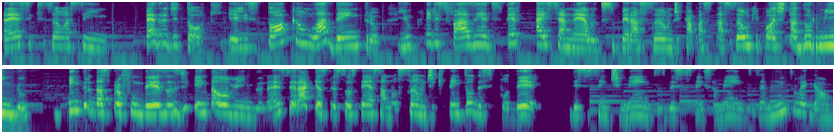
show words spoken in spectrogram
parece que são assim pedra de toque. Eles tocam lá dentro e o que eles fazem é despertar esse anelo de superação, de capacitação que pode estar dormindo dentro das profundezas de quem está ouvindo, né? Será que as pessoas têm essa noção de que tem todo esse poder desses sentimentos, desses pensamentos? É muito legal.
